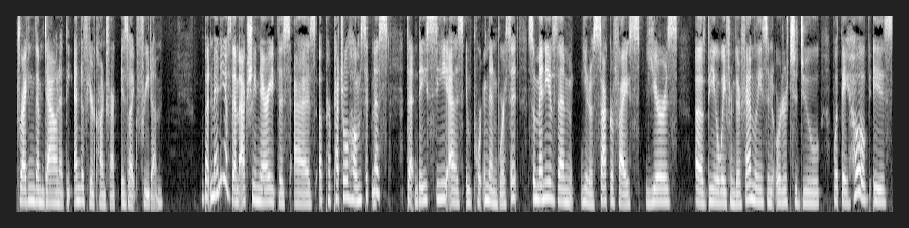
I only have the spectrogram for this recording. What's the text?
dragging them down at the end of your contract is like freedom. But many of them actually narrate this as a perpetual homesickness that they see as important and worth it. So many of them, you know, sacrifice years of being away from their families in order to do what they hope is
